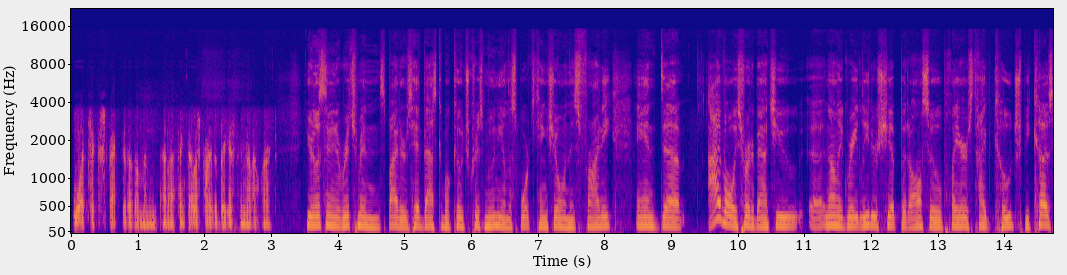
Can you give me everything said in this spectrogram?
what's expected of them. And, and I think that was probably the biggest thing that I learned. You're listening to Richmond Spiders head basketball coach Chris Mooney on the Sports King Show on this Friday. And uh, I've always heard about you, uh, not only great leadership, but also players type coach, because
